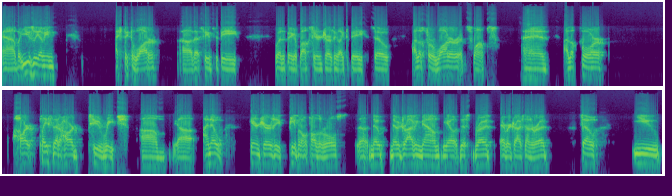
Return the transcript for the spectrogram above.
Uh, but usually, I mean, I stick to water. Uh, that seems to be where the bigger bucks here in Jersey like to be. So I look for water and swamps, and I look for hard places that are hard to reach. Um, uh, I know here in Jersey, people don't follow the rules. Uh, no, no driving down, you know, this road. Everybody drives down the road. So you,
